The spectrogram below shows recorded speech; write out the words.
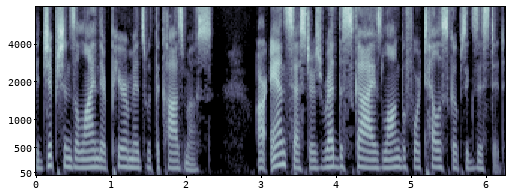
Egyptians aligned their pyramids with the cosmos. Our ancestors read the skies long before telescopes existed.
